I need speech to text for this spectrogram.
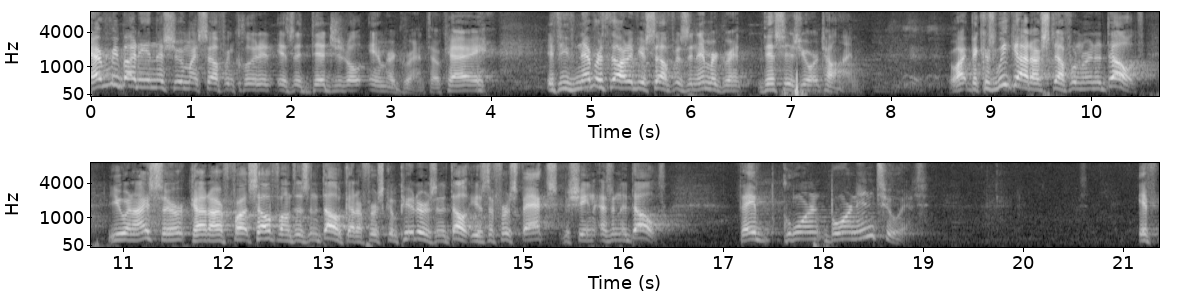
Everybody in this room, myself included, is a digital immigrant, okay? If you've never thought of yourself as an immigrant, this is your time. Right? Because we got our stuff when we we're an adult. You and I, sir, got our cell phones as an adult, got our first computer as an adult, used the first fax machine as an adult. They've born, born into it. If,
